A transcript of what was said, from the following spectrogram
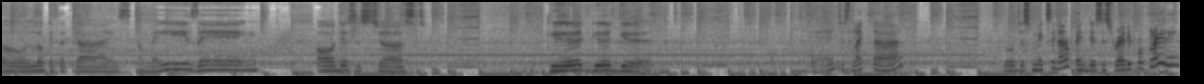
oh look at that guys. Amazing. Oh this is just good good good okay just like that. We'll just mix it up and this is ready for plating.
